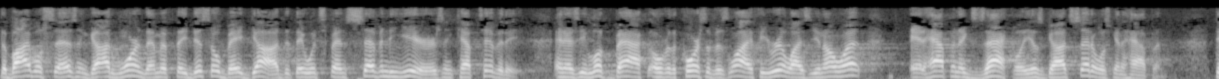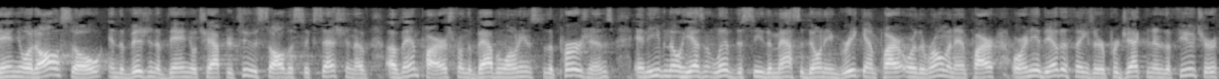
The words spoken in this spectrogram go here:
The Bible says, and God warned them if they disobeyed God, that they would spend 70 years in captivity. And as he looked back over the course of his life, he realized, you know what? It happened exactly as God said it was going to happen. Daniel had also, in the vision of Daniel chapter 2, saw the succession of, of empires from the Babylonians to the Persians. And even though he hasn't lived to see the Macedonian Greek Empire or the Roman Empire or any of the other things that are projected into the future,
